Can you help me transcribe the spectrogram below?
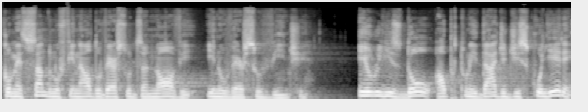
começando no final do verso 19 e no verso 20. Eu lhes dou a oportunidade de escolherem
